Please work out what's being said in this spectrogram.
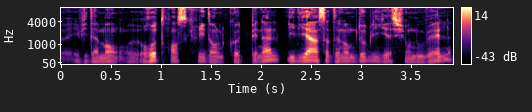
euh, évidemment euh, retranscrit dans le code pénal, il y a un certain nombre d'obligations nouvelles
